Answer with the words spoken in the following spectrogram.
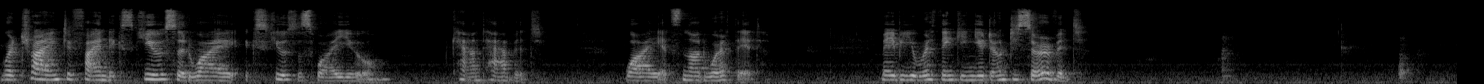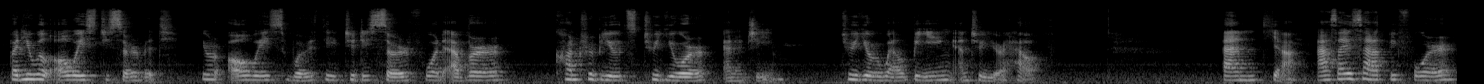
we're trying to find excuses why excuses why you can't have it why it's not worth it maybe you were thinking you don't deserve it but you will always deserve it. You're always worthy to deserve whatever contributes to your energy, to your well being, and to your health. And yeah, as I said before,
